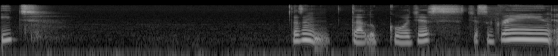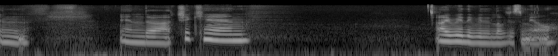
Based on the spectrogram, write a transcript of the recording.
eat. doesn't that look gorgeous? Just green and and uh, chicken. I really really love this meal.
